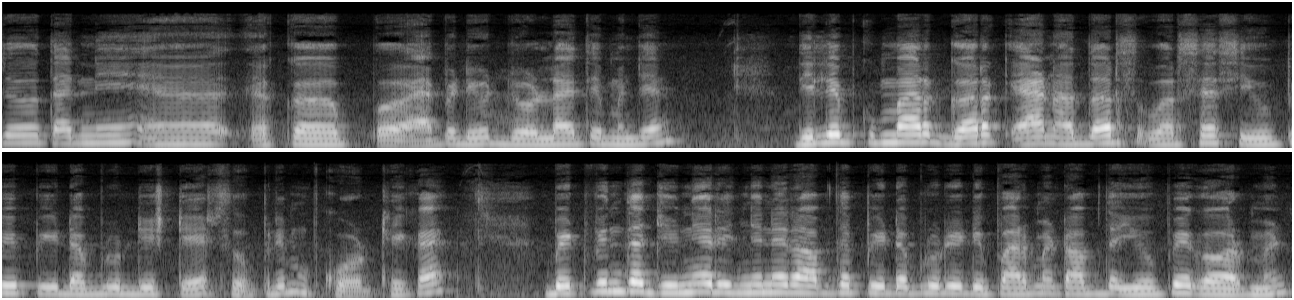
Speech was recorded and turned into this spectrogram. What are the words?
जो त्यांनी एक ॲफिडेविट जोडला आहे ते म्हणजे Dilip Kumar Garg and others versus U P P W D state supreme court ठीक आहे? Between the junior engineer of the P W D department of the U P government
